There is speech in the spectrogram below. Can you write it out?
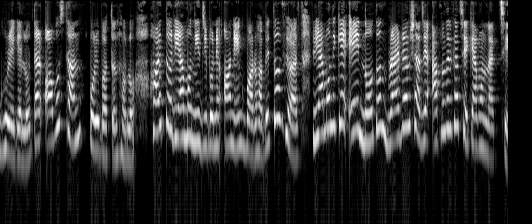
ঘুরে গেল। তার অবস্থান পরিবর্তন হলো। হয়তো রিয়ামনি জীবনে অনেক বড় হবে। তো ভিউয়ার্স রিয়ামনিকে এই নতুন ব্রাইডাল সাজে আপনাদের কাছে কেমন লাগছে?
